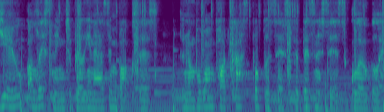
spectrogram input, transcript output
You are listening to Billionaires in Boxes, the number one podcast publicist for businesses globally.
